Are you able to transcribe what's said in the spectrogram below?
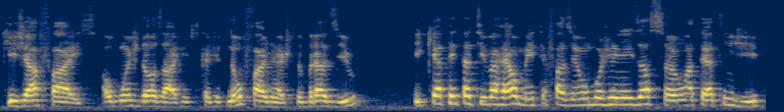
que já faz algumas dosagens que a gente não faz no resto do Brasil, e que a tentativa realmente é fazer uma homogeneização até atingir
